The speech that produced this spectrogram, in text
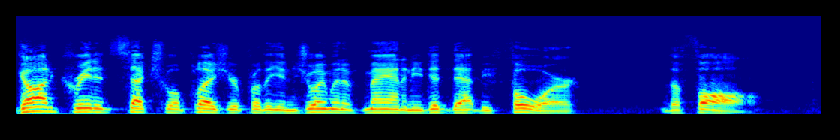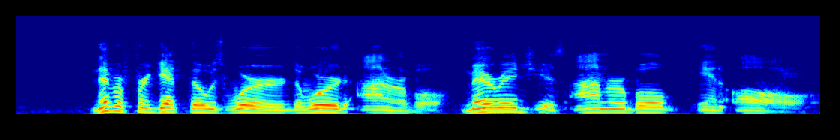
God created sexual pleasure for the enjoyment of man, and He did that before the fall. Never forget those word, the word honorable. Marriage is honorable in all.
